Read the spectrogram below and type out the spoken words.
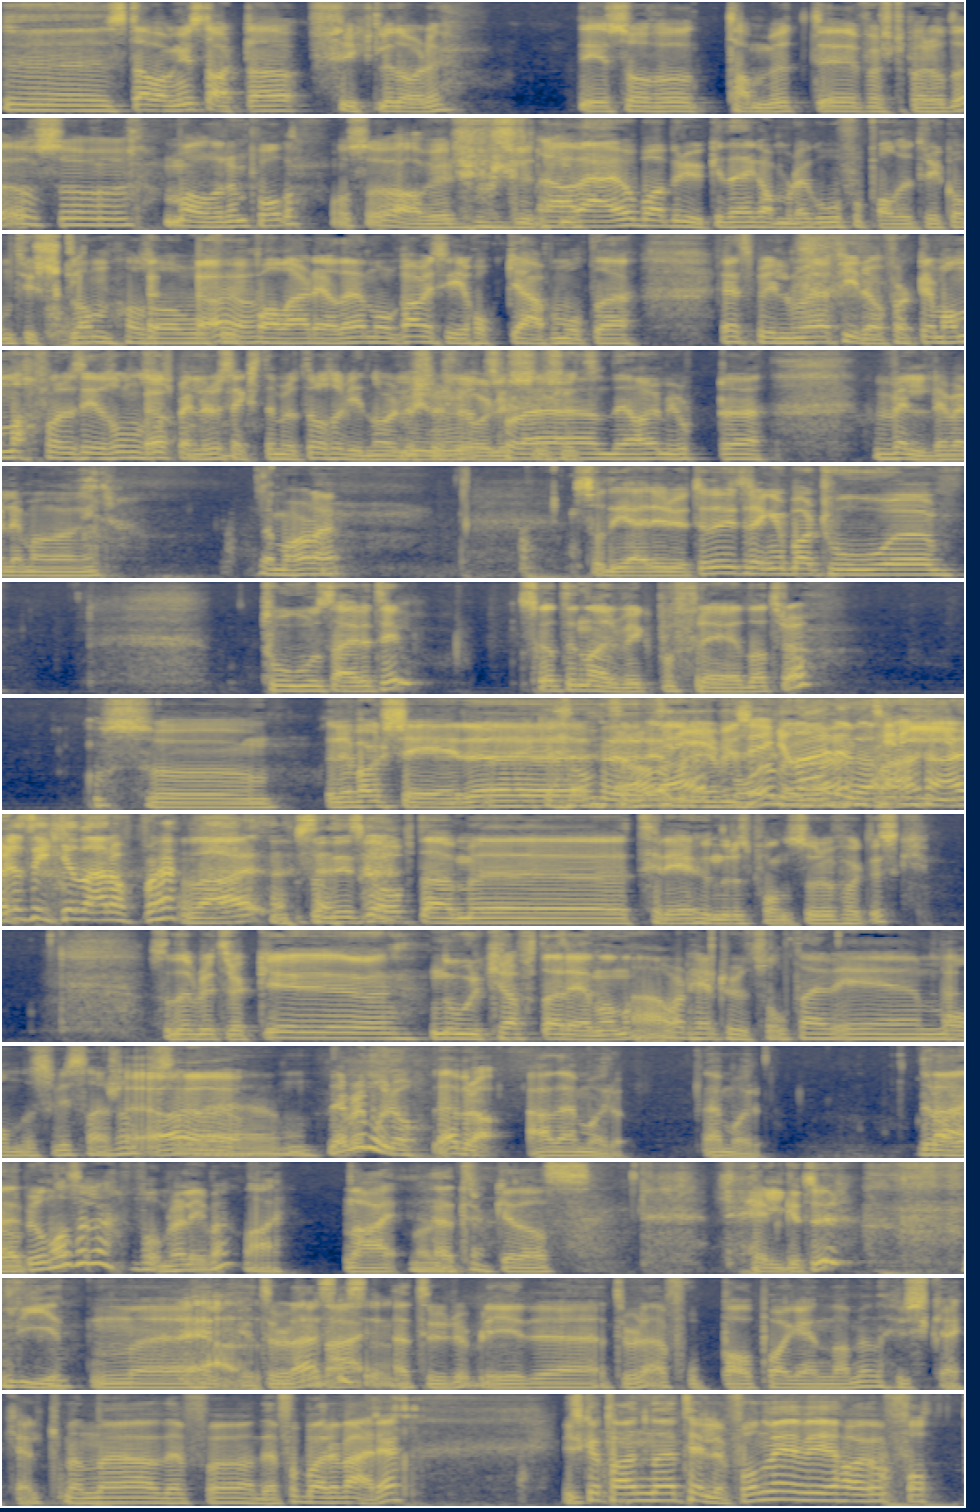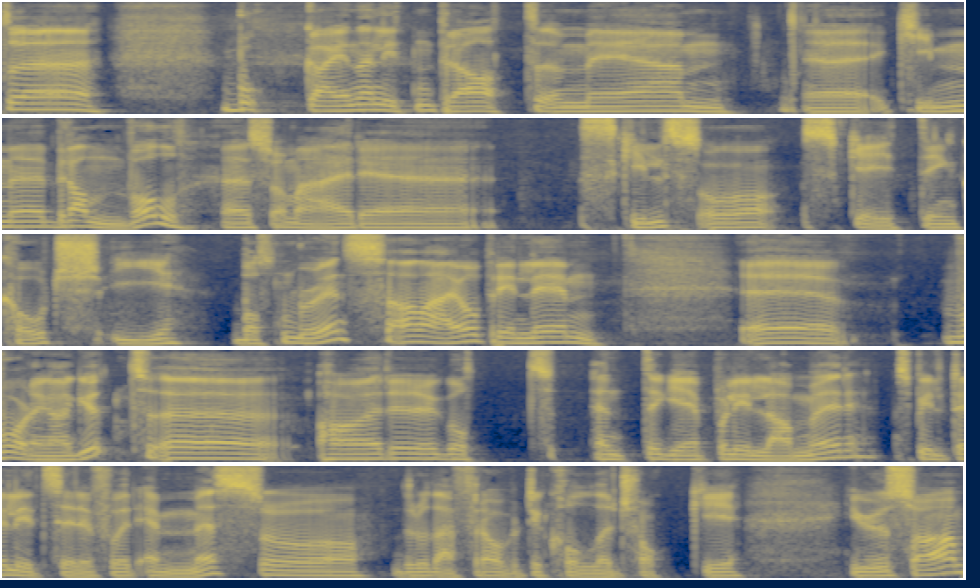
Uh, Stavanger starta fryktelig dårlig. De så tamme ut i første periode, og så maler de på, da. Og så avgjør de på slutten. Ja, Det er jo bare å bruke det gamle gode fotballuttrykket om Tyskland. altså hvor Ja, ja. fotball er det og det. Nå kan vi si hockey er på en måte et spill med 44 mann, da, for å si det sånn. Så Ja. spiller du 60 minutter, og så vinner Oilers til slutt. For det, det har de gjort uh, veldig, veldig mange ganger. De har det. Så de er i rute. De trenger bare to, uh, to seire til. Skal til Narvik på fredag, tror jeg. Og så revansjere Ikke sant? Ja, De trives ikke der, de trives ikke der oppe! Nei, så de skal opp der med 300 sponsorer, faktisk. Så det blir trøkk i Nordkraft Arena nå. Det har vært helt utsolgt der i månedsvis, Her, sånn. Ja, ja, ja. Så det, det blir moro. Det er bra. Ja, det er moro. Det er moro. Drar du opp, Jonas, eller? Får med deg livet? Nei. Nei, jeg tror ikke det. altså. Helgetur? Liten uh, helgetur der. Nei, jeg. tror det blir eh, Jeg tror det er fotball på agendaen min, husker jeg ikke helt. Men eh, det, får, det får bare være. Vi skal ta en eh, telefon, vi. Vi har jo fått uh, booka inn en liten prat med eh, Kim Brandvold, eh, som er eh, skills- og skatingcoach i Boston Bruins. Han er jo opprinnelig eh, Vålerenga-gutt. eh, har gått NTG på Lillehammer, spilte eliteserie for MS og dro derfra over til college hockey i USA.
